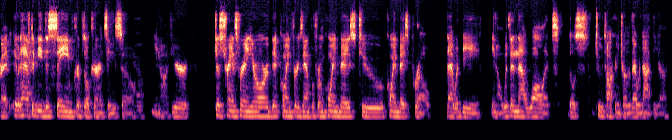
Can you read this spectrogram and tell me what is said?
Right. It would have to be the same cryptocurrency. So, yeah. you know, if you're just transferring your Bitcoin, for example, from Coinbase to Coinbase Pro, that would be, you know, within that wallet, those two talking to each other, that would not be a,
